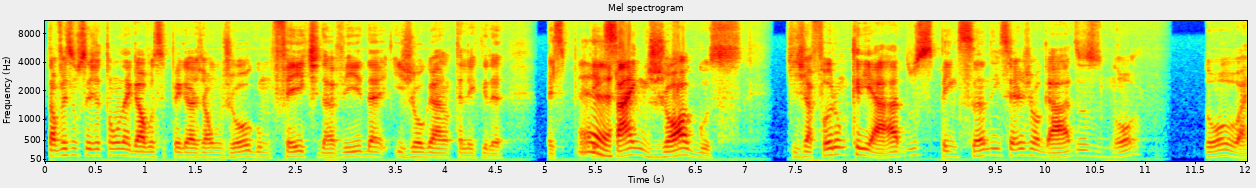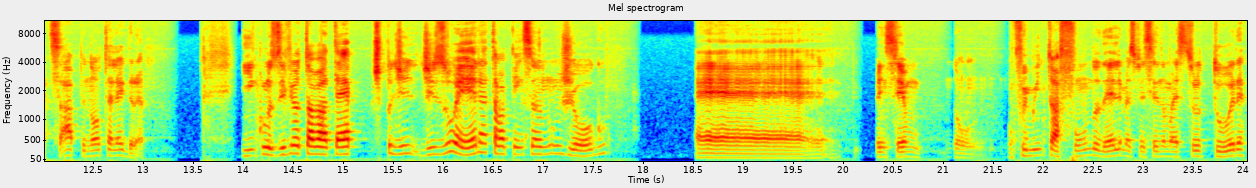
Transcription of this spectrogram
Talvez não seja tão legal você pegar já um jogo, um Fate da vida e jogar no Telegram. Mas É. pensar em jogos que já foram criados pensando em ser jogados no, no WhatsApp, no Telegram. E, inclusive eu tava até, tipo, de, de zoeira, tava pensando num jogo. É... Pensei, um- num- não fui muito a fundo dele, mas pensei numa estrutura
